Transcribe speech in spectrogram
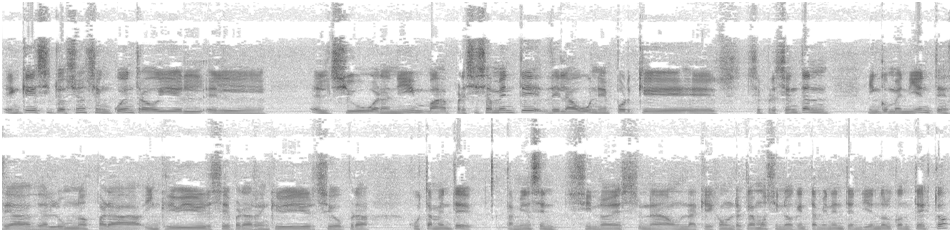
en qué situación se encuentra hoy el, el, el CIU Guaraní, precisamente de la UNE, porque eh, se presentan inconvenientes de, de alumnos para inscribirse, para reinscribirse o para justamente también si no es una, una queja un reclamo, sino que también entendiendo el contexto.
